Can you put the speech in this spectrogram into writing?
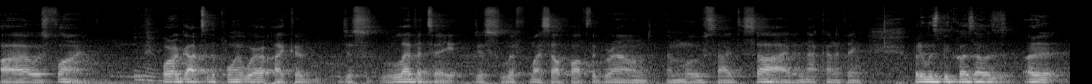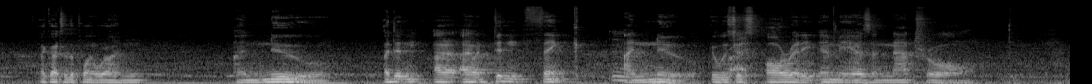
I was flying. Mm. Or I got to the point where I could just levitate, just lift myself off the ground and move side to side and that kind of thing. But it was because I was, I, I got to the point where I, I knew, I didn't, I, I didn't think, Mm. I knew. It was Right. just already in me as a natural.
